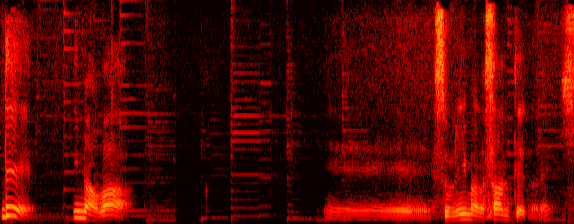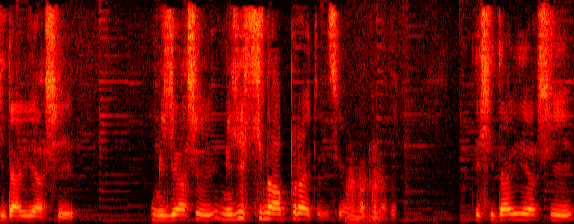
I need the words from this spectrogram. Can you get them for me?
で今は、えーその今の3点のね左足右足右利きのアップライトですようんで。で左足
